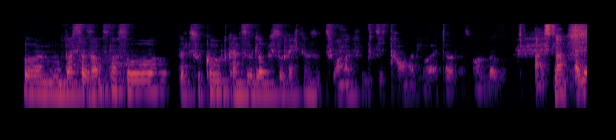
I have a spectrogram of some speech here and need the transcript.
und was da sonst noch so dazu kommt, kannst du, glaube ich, so rechnen, so 250, 300 Leute oder so. Alles klar. Also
